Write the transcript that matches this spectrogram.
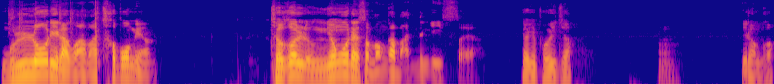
물놀이라고 아마 쳐보면 저걸 응용을 해서 뭔가 만든 게 있어요. 여기 보이죠? 음, 이런 거.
